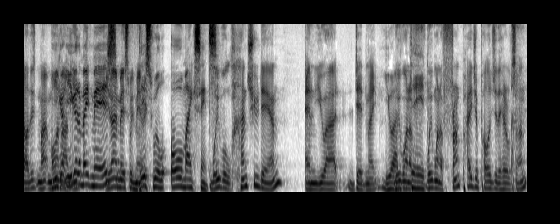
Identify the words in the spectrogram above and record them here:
Oh, this, my, my You got, mum, you got to meet Mares. You don't mess with Mary. This will all make sense. we will hunt you down." And you are dead meat. You are we want dead. A, we want a front page apology of the Herald Sun.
